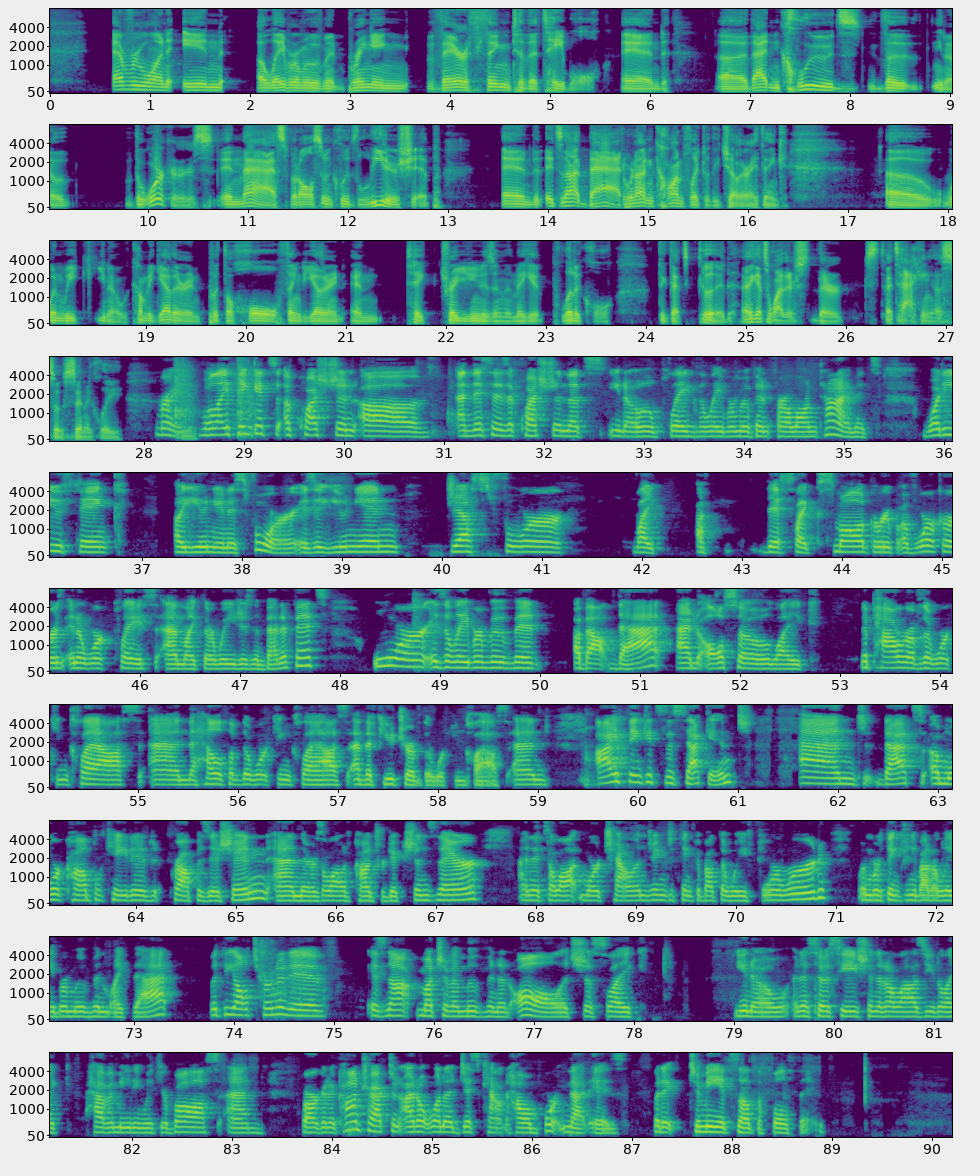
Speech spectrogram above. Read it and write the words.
everyone in a labor movement bringing their thing to the table. And uh, that includes the you know the workers in mass but also includes leadership and it's not bad we're not in conflict with each other i think uh, when we you know come together and put the whole thing together and, and take trade unionism and make it political i think that's good i think that's why they're they're attacking us so cynically. Right. Well, I think it's a question of, and this is a question that's, you know, plagued the labor movement for a long time. It's what do you think a union is for? Is a union just for like a, this like small group of workers in a workplace and like their wages and benefits? Or is a labor movement about that and also like the power of the working class and the health of the working class and the future of the working class. And I think it's the second. And that's a more complicated proposition. And there's a lot of contradictions there. And it's a lot more challenging to think about the way forward when we're thinking about a labor movement like that. But the alternative is not much of a movement at all. It's just like, you know, an association that allows you to like have a meeting with your boss and bargain a contract. And I don't want to discount how important that is, but it, to me, it's not the full thing.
